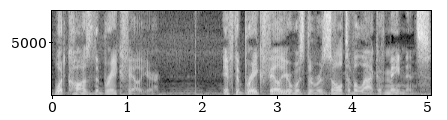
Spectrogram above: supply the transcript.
What caused the brake failure? If the brake failure was the result of a lack of maintenance,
